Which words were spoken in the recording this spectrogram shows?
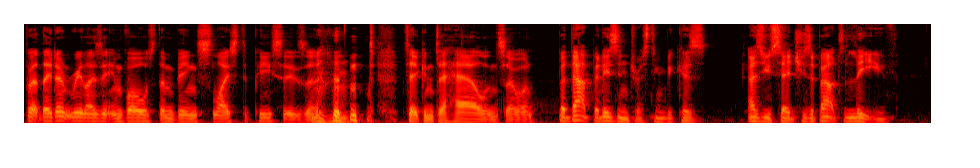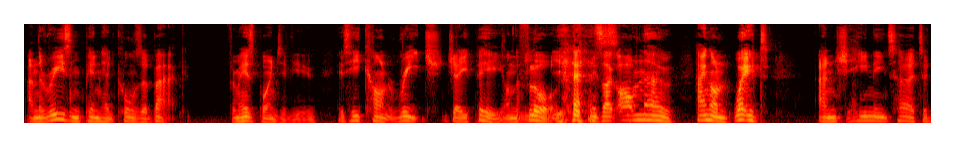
but they don't realize it involves them being sliced to pieces and mm-hmm. taken to hell and so on. But that bit is interesting because, as you said, she's about to leave, and the reason Pinhead calls her back, from his point of view, is he can't reach JP on the floor. yes. He's like, "Oh no, hang on, wait," and sh- he needs her to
